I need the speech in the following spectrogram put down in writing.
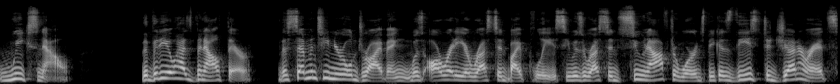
weeks now? The video has been out there. The 17 year old driving was already arrested by police. He was arrested soon afterwards because these degenerates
